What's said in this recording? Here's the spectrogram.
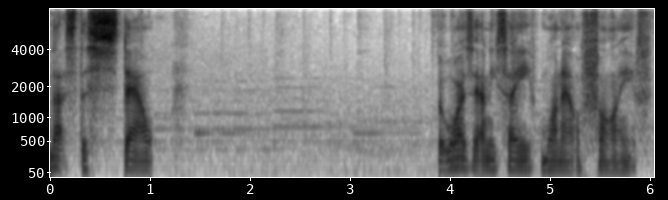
that's the stout. But why does it only say one out of five?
